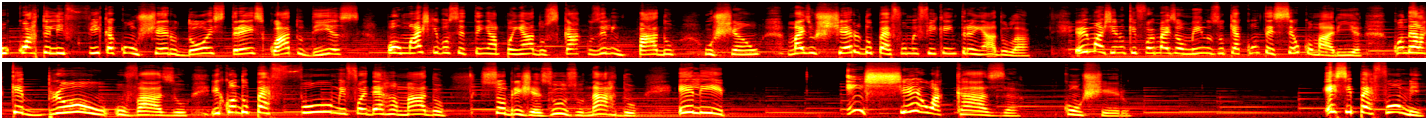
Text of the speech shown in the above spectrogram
o quarto ele fica com cheiro dois, três, quatro dias. Por mais que você tenha apanhado os cacos e limpado o chão, mas o cheiro do perfume fica entranhado lá. Eu imagino que foi mais ou menos o que aconteceu com Maria, quando ela quebrou o vaso e quando o perfume foi derramado sobre Jesus, o nardo, ele encheu a casa com o cheiro. Esse perfume,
